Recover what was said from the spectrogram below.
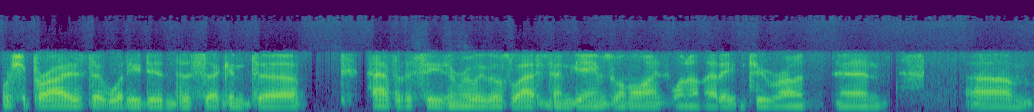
were surprised at what he did in the second uh, half of the season. Really, those last ten games when the Lions went on that eight and two run, and um,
